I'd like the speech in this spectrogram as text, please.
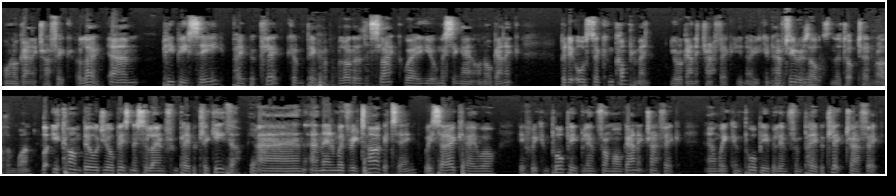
on organic traffic alone. Um, PPC, pay per click, can pick mm-hmm. up a lot of the slack where you're missing out on organic, but it also can complement your organic traffic. You know, you can have two results in the top 10 rather than one, but you can't build your business alone from pay per click either. Yeah. And, and then with retargeting, we say, okay, well, if we can pull people in from organic traffic and we can pull people in from pay per click traffic,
